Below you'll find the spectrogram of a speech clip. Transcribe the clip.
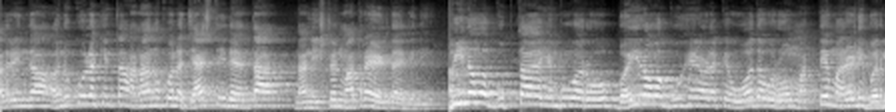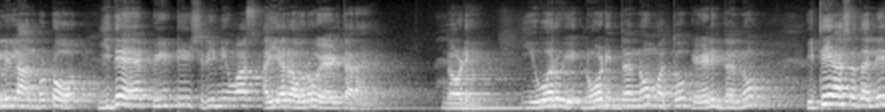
ಅದರಿಂದ ಅನುಕೂಲಕ್ಕಿಂತ ಅನಾನುಕೂಲ ಜಾಸ್ತಿ ಇದೆ ಅಂತ ನಾನು ಇಷ್ಟನ್ನು ಮಾತ್ರ ಹೇಳ್ತಾ ಇದ್ದೀನಿ. ಅಭಿನವ ಗುಪ್ತ ಎಂಬುವರು ಭೈರವ ಗುಹೆಯೊಳಕ್ಕೆ ಹೋದವರು ಮತ್ತೆ ಮರಳಿ ಬರಲಿಲ್ಲ ಅಂದ್ಬಿಟ್ಟು ಇದೇ ಪಿ ಟಿ ಶ್ರೀನಿವಾಸ್ ಅಯ್ಯರ್ ಅವರು ಹೇಳ್ತಾರೆ. ನೋಡಿ, ಇವರು ನೋಡಿದ್ದನ್ನು ಮತ್ತು ಹೇಳಿದ್ದನ್ನು ಇತಿಹಾಸದಲ್ಲಿ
